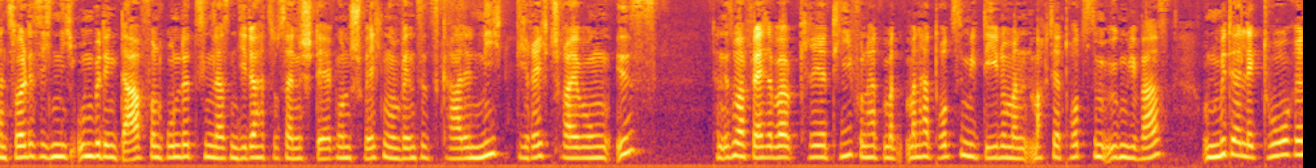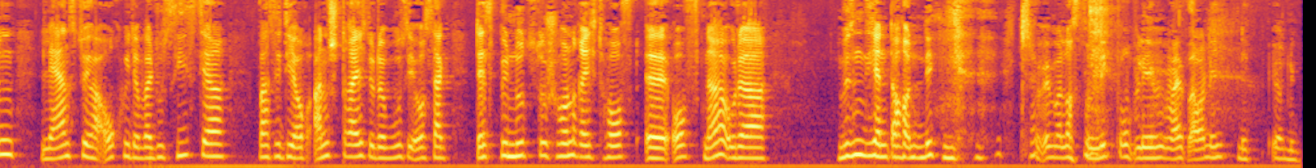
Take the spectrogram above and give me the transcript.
man sollte sich nicht unbedingt davon runterziehen lassen. Jeder hat so seine Stärken und Schwächen und wenn es jetzt gerade nicht die Rechtschreibung ist, dann ist man vielleicht aber kreativ und hat man, man hat trotzdem Ideen und man macht ja trotzdem irgendwie was. Und mit der Lektorin lernst du ja auch wieder, weil du siehst ja, was sie dir auch anstreicht oder wo sie auch sagt, das benutzt du schon recht oft, äh, oft ne? Oder müssen die dann dauernd nicken? ich habe immer noch so ein Nickproblem, ich weiß auch nicht. Nick, ja, nick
